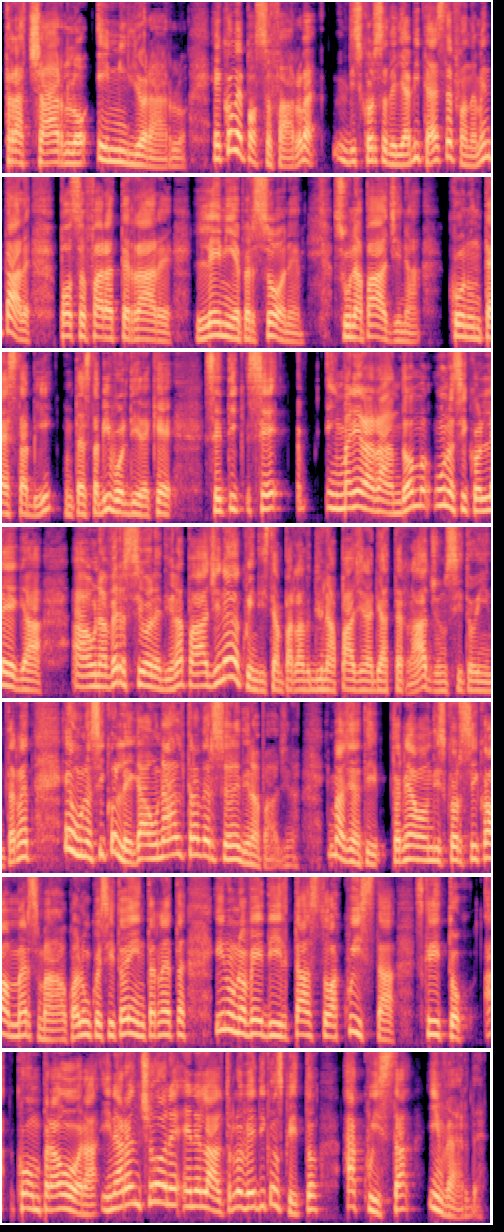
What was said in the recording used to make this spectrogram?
tracciarlo e migliorarlo. E come posso farlo? Beh, il discorso degli A-B test è fondamentale. Posso far atterrare le mie persone su una pagina con un test A-B. Un test A-B vuol dire che se, ti, se in maniera random uno si collega a una versione di una pagina, quindi stiamo parlando di una pagina di atterraggio, un sito internet, e uno si collega a un'altra versione di una pagina. Immaginati, torniamo a un discorso e-commerce, ma a qualunque sito internet, in uno vedi il tasto acquista scritto compra ora in arancione e nell'altro lo vedi con scritto acquista in verde.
